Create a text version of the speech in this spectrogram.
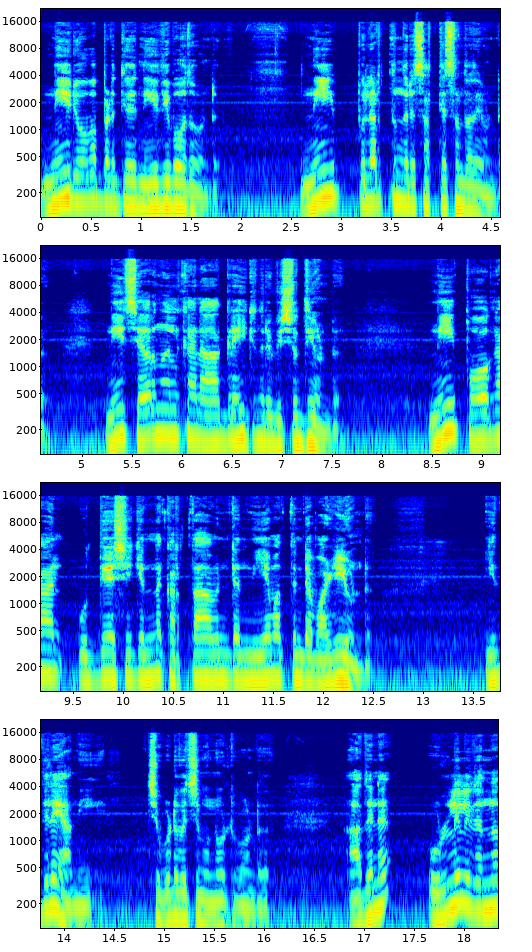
നീ രൂപപ്പെടുത്തിയൊരു നീതിബോധമുണ്ട്. നീ പുലർത്തുന്നൊരു സത്യസന്ധതയുണ്ട്. നീ ചേർന്ന് നിൽക്കാൻ ആഗ്രഹിക്കുന്നൊരു വിശുദ്ധിയുണ്ട്. നീ പോകാൻ ഉദ്ദേശിക്കുന്ന കർത്താവിന്റെ നിയമത്തിന്റെ വഴിയുണ്ട്. ഇതിലെയാ നീ ചുവട് വെച്ച് മുന്നോട്ട് പോകേണ്ടത്. അതിന് ഉള്ളിലിരുന്ന്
